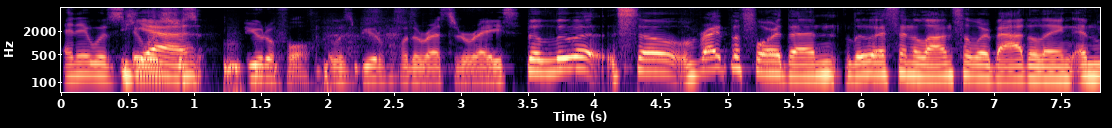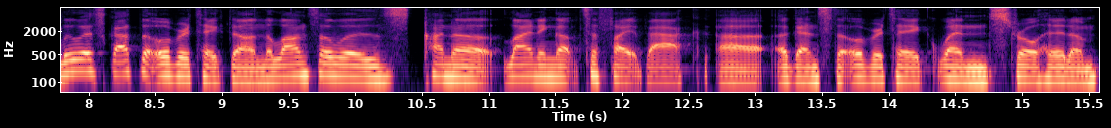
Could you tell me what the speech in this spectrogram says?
And it was it yeah. was just beautiful. It was beautiful for the rest of the race. The Lewis so right before then, Lewis and Alonso were battling and Lewis got the overtake done. Alonso was kind of lining up to fight back uh, against the overtake when Stroll hit him.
